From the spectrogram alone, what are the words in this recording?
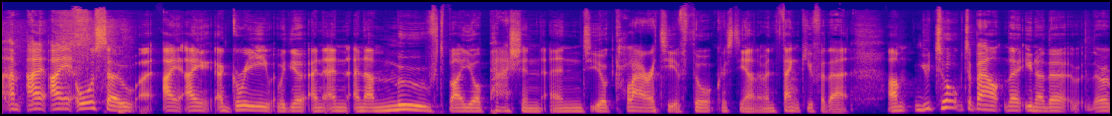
um, I, I also I, I agree with you, and, and and I'm moved by your passion and your clarity of thought, Christiana, and thank you for that. Um, you talked about the you know the the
